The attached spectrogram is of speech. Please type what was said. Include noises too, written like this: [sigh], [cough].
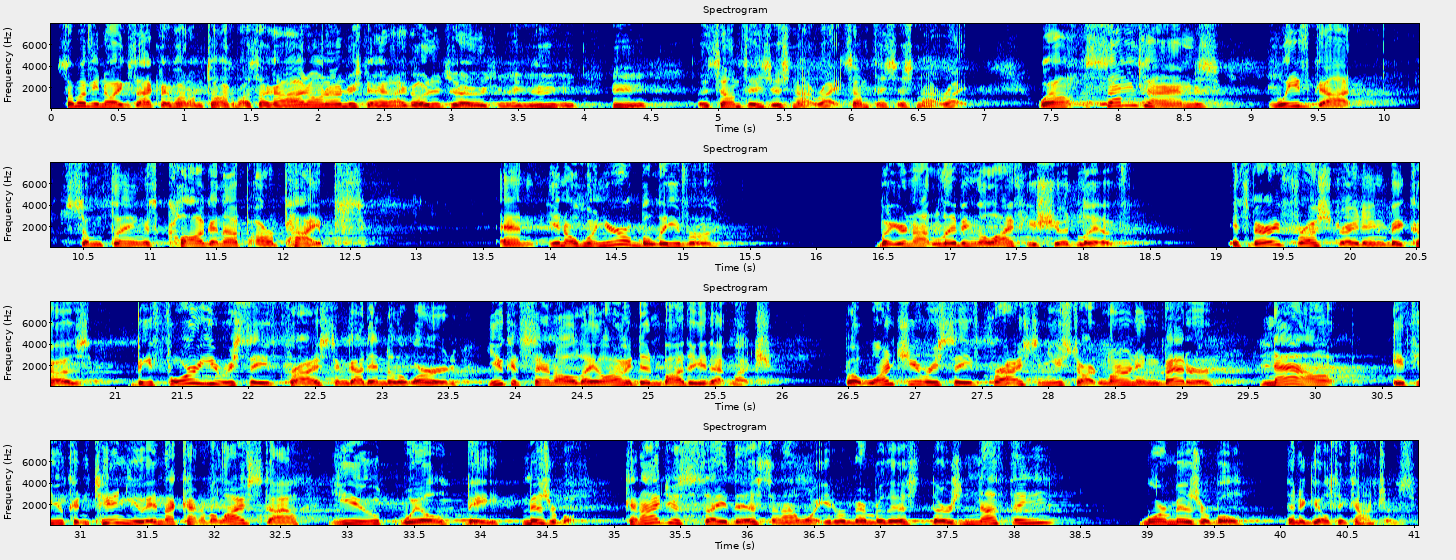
Some of you know exactly what I'm talking about. It's like, I don't understand. I go to church, [laughs] but something's just not right. Something's just not right. Well, sometimes we've got some things clogging up our pipes. And, you know, when you're a believer, but you're not living the life you should live, it's very frustrating because before you received Christ and got into the Word, you could sin all day long. It didn't bother you that much. But once you receive Christ and you start learning better, now, if you continue in that kind of a lifestyle, you will be miserable. Can I just say this, and I want you to remember this? There's nothing more miserable than a guilty conscience.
